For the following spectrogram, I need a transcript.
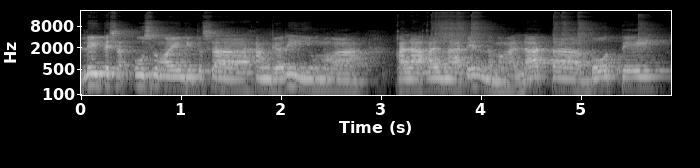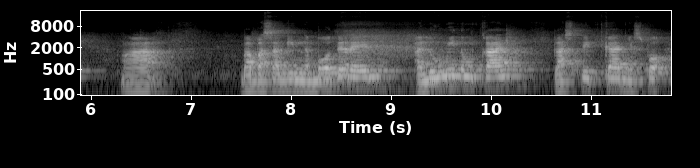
latest at uso ngayon dito sa Hungary. Yung mga kalakal natin na mga lata, bote, mga babasagin na bote rin, aluminum can, plastic can, yes po.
